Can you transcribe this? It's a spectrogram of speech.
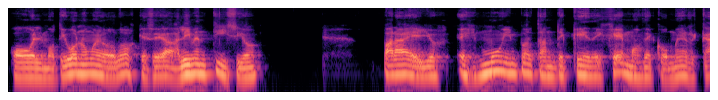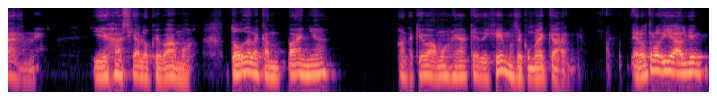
o el motivo número dos, que sea alimenticio, para ellos es muy importante que dejemos de comer carne. Y es hacia lo que vamos. Toda la campaña a la que vamos es a que dejemos de comer carne. El otro día alguien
